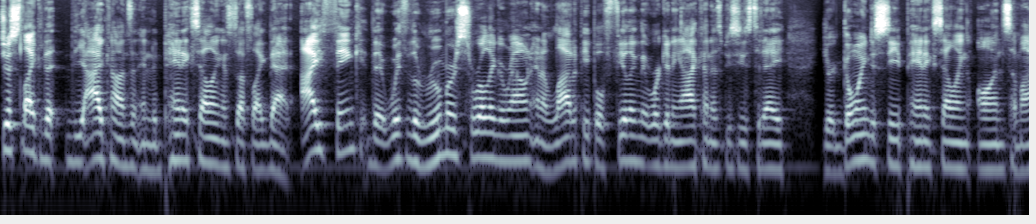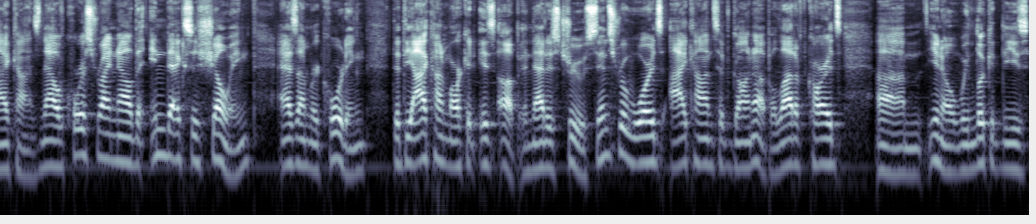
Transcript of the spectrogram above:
just like the, the icons and, and, the panic selling and stuff like that. I think that with the rumors swirling around and a lot of people feeling that we're getting icon SBCs today, you're going to see panic selling on some icons. Now, of course, right now the index is showing, as I'm recording, that the icon market is up, and that is true. Since rewards, icons have gone up. A lot of cards, um, you know, we look at these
